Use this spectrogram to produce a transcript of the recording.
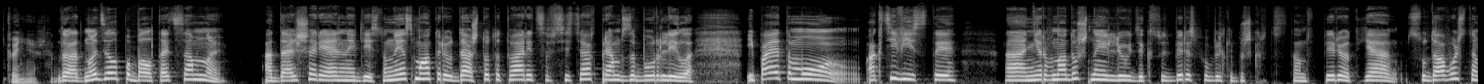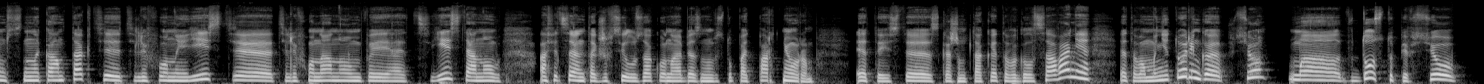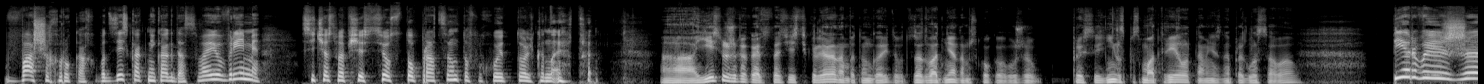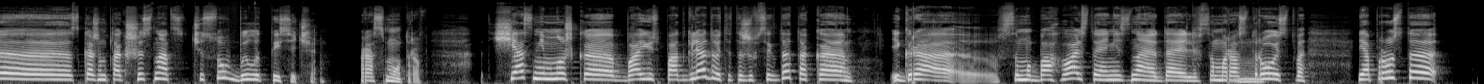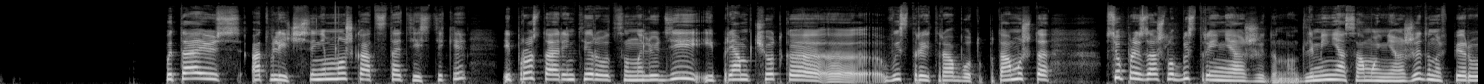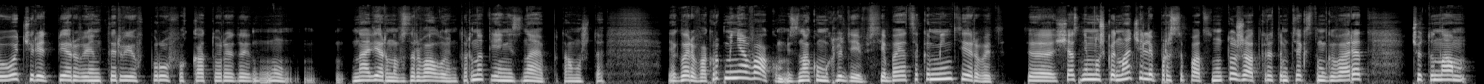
Конечно. Да, одно дело поболтать со мной а дальше реальные действия. Но я смотрю, да, что-то творится в сетях, прям забурлило. И поэтому активисты, а, неравнодушные люди к судьбе Республики Башкортостан вперед. Я с удовольствием на контакте, телефоны есть, э, телефон оно МВС есть, оно официально также в силу закона обязано выступать партнером этой, э, скажем так, этого голосования, этого мониторинга. Все в доступе, все в ваших руках. Вот здесь как никогда. Свое время сейчас вообще все сто процентов уходит только на это. А есть уже какая-то статистика, Леран об этом говорит, вот за два дня там сколько уже присоединилась, посмотрела, там, не знаю, проголосовала? Первые же, скажем так, 16 часов было тысячи просмотров. Сейчас немножко боюсь подглядывать, это же всегда такая игра э, в самобахвальство, я не знаю, да, или в саморасстройство. Mm. Я просто пытаюсь отвлечься немножко от статистики и просто ориентироваться на людей и прям четко э, выстроить работу. Потому что все произошло быстро и неожиданно. Для меня самое неожиданно, в первую очередь, первое интервью в пруфах, которое, ну, наверное, взорвало интернет, я не знаю, потому что, я говорю, вокруг меня вакуум из знакомых людей, все боятся комментировать. Сейчас э, немножко начали просыпаться, но тоже открытым текстом говорят, что-то нам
